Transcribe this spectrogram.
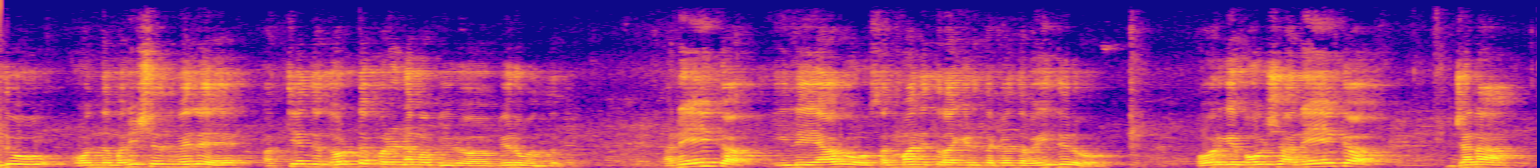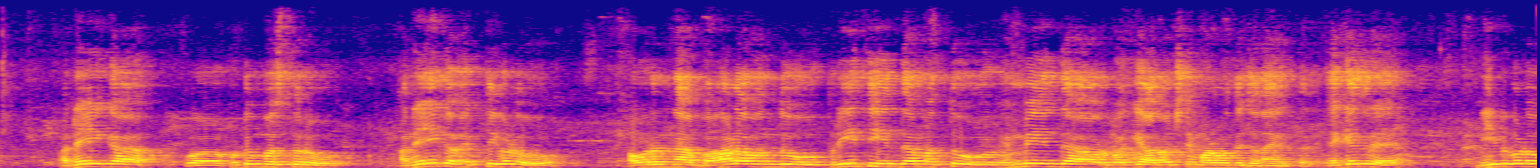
ಇದು ಒಂದು ಮನುಷ್ಯನ ಮೇಲೆ ಅತ್ಯಂತ ದೊಡ್ಡ ಪರಿಣಾಮ ಬೀರು ಬೀರುವಂಥದ್ದು. ಅನೇಕ ಇಲ್ಲಿ ಯಾರು ಸನ್ಮಾನಿತರಾಗಿರ್ತಕ್ಕಂಥ ವೈದ್ಯರು, ಅವರಿಗೆ ಬಹುಶಃ ಅನೇಕ ಜನ, ಅನೇಕ ಕುಟುಂಬಸ್ಥರು, ಅನೇಕ ವ್ಯಕ್ತಿಗಳು ಅವರನ್ನು ಬಹಳ ಒಂದು ಪ್ರೀತಿಯಿಂದ ಮತ್ತು ಹೆಮ್ಮೆಯಿಂದ ಅವ್ರ ಬಗ್ಗೆ ಆಲೋಚನೆ ಮಾಡುವಂಥ ಜನ ಇರ್ತಾರೆ. ಯಾಕೆಂದರೆ ನೀವುಗಳು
